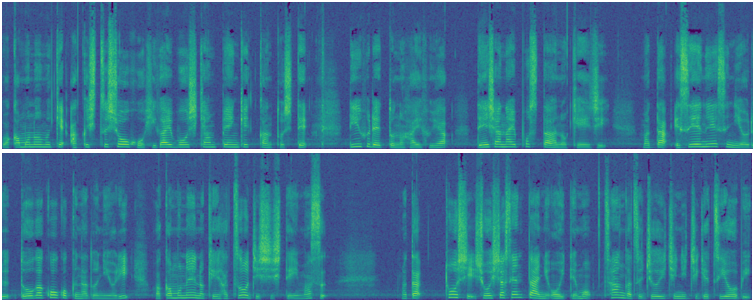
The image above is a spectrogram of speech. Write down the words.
若者向け悪質商法被害防止キャンペーン月間としてリーフレットの配布や電車内ポスターの掲示また SNS による動画広告などにより若者への啓発を実施しています。また当市消費者センターにおいても3月11日月曜日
